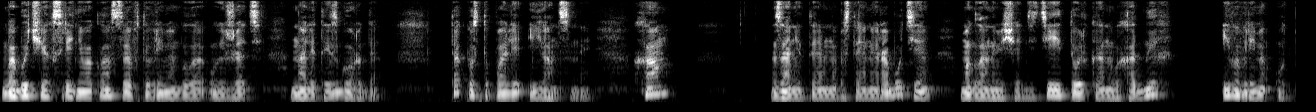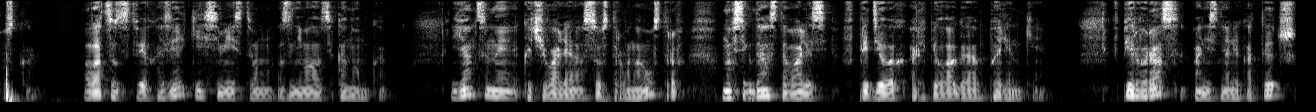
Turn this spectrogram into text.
В обычаях среднего класса в то время было уезжать налито из города – так поступали и Янсены. Хам, занятая на постоянной работе, могла навещать детей только на выходных и во время отпуска. В отсутствие хозяйки семейством занималась экономка. Янсены кочевали с острова на остров, но всегда оставались в пределах архипелага Пеленки. В первый раз они сняли коттедж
